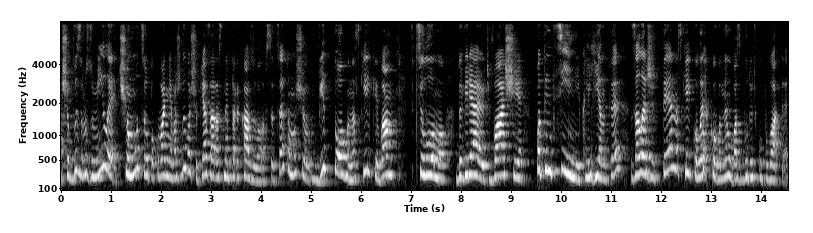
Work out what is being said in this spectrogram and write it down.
щоб ви зрозуміли, чому це упакування важливо, щоб я зараз не переказувала все це, тому що від того, наскільки вам в цілому довіряють ваші потенційні клієнти, залежить те, наскільки легко вони у вас будуть купувати.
